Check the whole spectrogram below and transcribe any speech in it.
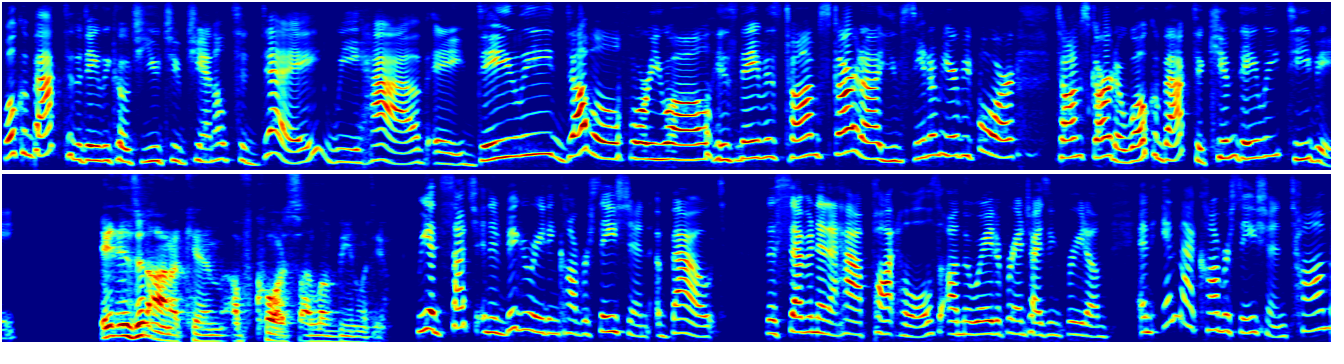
Welcome back to the Daly Coach YouTube channel. Today we have a daily double for you all. His name is Tom Scarda. You've seen him here before. Tom Scarda, welcome back to Kim Daly TV. It is an honor, Kim. Of course, I love being with you. We had such an invigorating conversation about the seven and a half potholes on the way to franchising freedom. And in that conversation, Tom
